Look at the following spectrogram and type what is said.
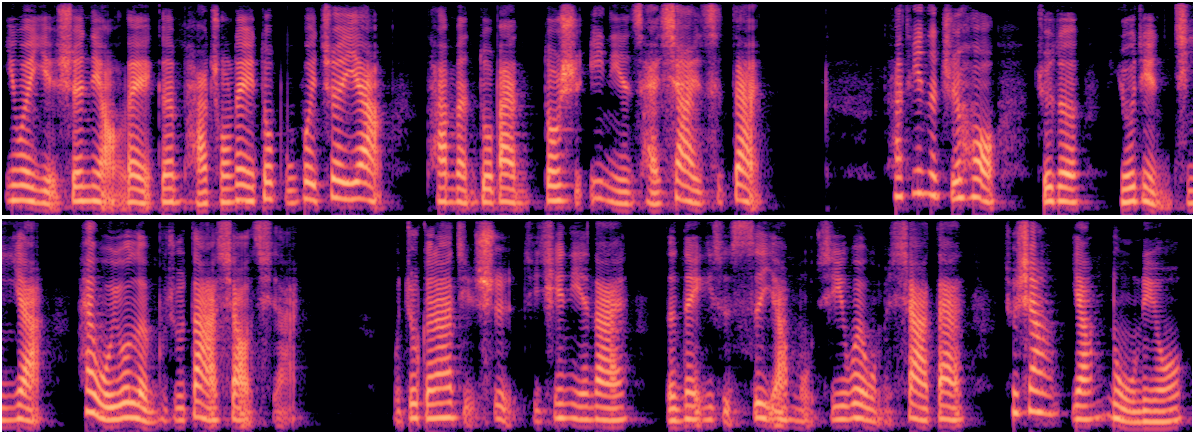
因为野生鸟类跟爬虫类都不会这样，它们多半都是一年才下一次蛋。他听了之后觉得有点惊讶，害我又忍不住大笑起来。我就跟他解释，几千年来人类一直饲养母鸡为我们下蛋，就像养母牛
